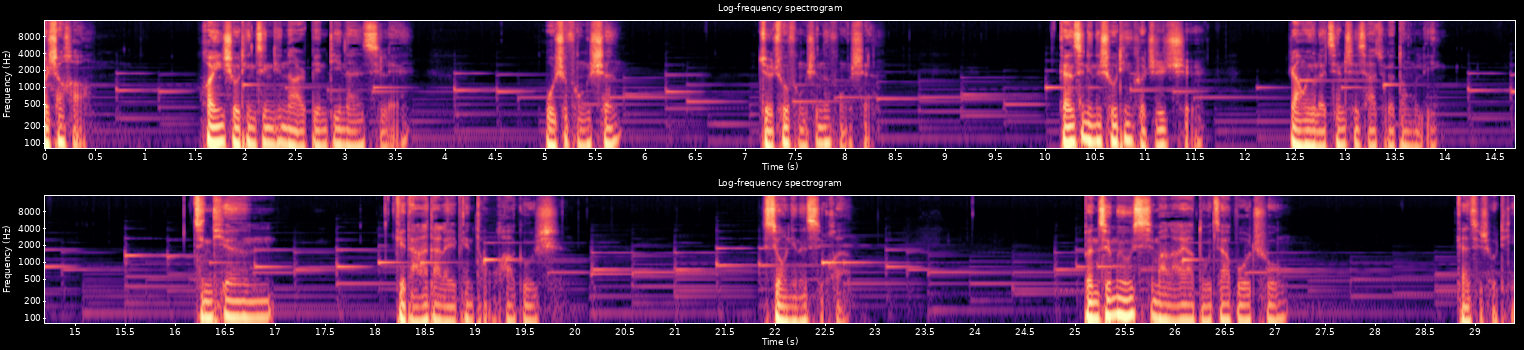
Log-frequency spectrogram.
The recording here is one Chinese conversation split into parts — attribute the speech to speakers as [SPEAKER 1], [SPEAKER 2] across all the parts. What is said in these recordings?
[SPEAKER 1] 晚上好，欢迎收听今天的耳边低喃系列。我是冯生，绝处逢生的冯生。感谢您的收听和支持，让我有了坚持下去的动力。今天给大家带来一篇童话故事，希望您能喜欢。本节目由喜马拉雅独家播出，感谢收听。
